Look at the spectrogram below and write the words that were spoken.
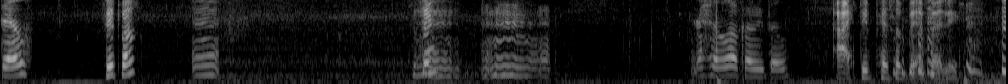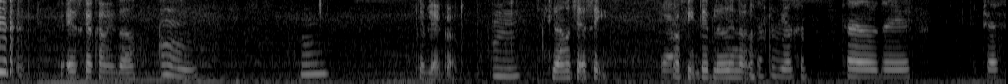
Bad. Fedt, hva'? Mm. Synes du ikke? Jeg hader at komme i bad. Ej, det passer i hvert fald ikke. Du elsker at komme i bad. Mm. Mm. Det bliver godt. Mm. Jeg glæder mig til at se, Ja. hvor fint det er blevet indunder. Så skal vi også taget det dress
